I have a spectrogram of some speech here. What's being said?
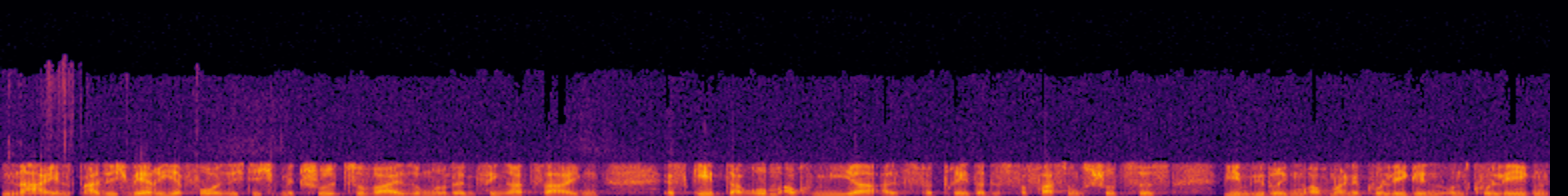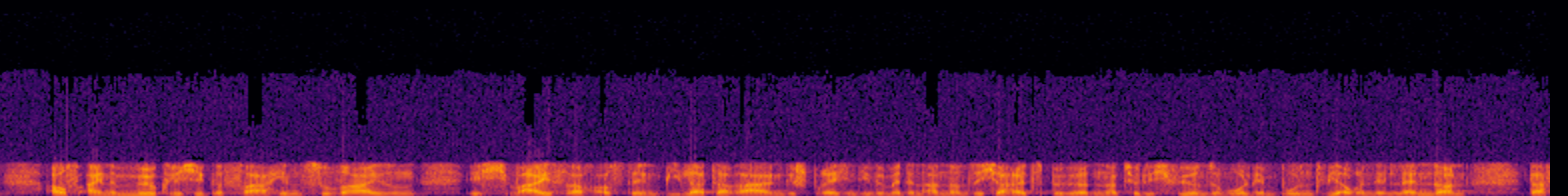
Nein, also ich wäre hier vorsichtig mit Schuldzuweisungen oder dem Fingerzeigen. Es geht darum, auch mir als Vertreter des Verfassungsschutzes, wie im Übrigen auch meine Kolleginnen und Kollegen, auf eine mögliche Gefahr hinzuweisen. Ich weiß auch aus den bilateralen Gesprächen, die wir mit den anderen Sicherheitsbehörden natürlich führen, sowohl im Bund wie auch in den Ländern, dass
